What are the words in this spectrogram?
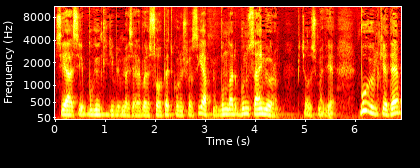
siyasi bugünkü gibi mesela böyle sohbet konuşması yapmıyorum. Bunları bunu saymıyorum bir çalışma diye. Bu ülkede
